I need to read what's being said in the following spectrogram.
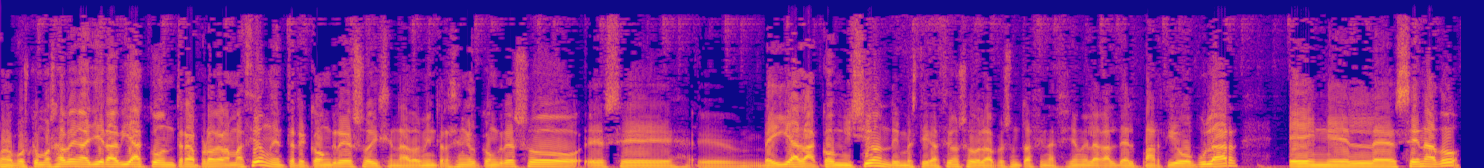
Bueno, pues como saben, ayer había contraprogramación entre Congreso y Senado. Mientras en el Congreso eh, se eh, veía la comisión de investigación sobre la presunta financiación ilegal del Partido Popular, en el eh, Senado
